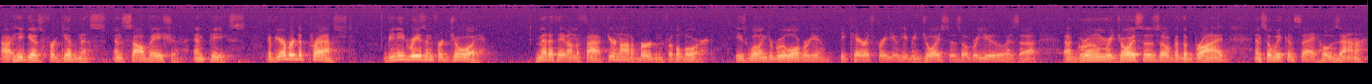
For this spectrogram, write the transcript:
uh, he gives forgiveness and salvation and peace. If you're ever depressed, if you need reason for joy, meditate on the fact you're not a burden for the Lord. He's willing to rule over you. He cares for you. He rejoices over you as a, a groom rejoices over the bride. And so we can say, Hosanna,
